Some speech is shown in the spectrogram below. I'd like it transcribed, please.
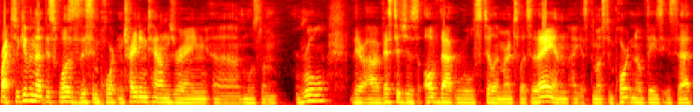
Right. So, given that this was this important trading town during uh, Muslim rule. There are vestiges of that rule still in Mértola today, and I guess the most important of these is that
